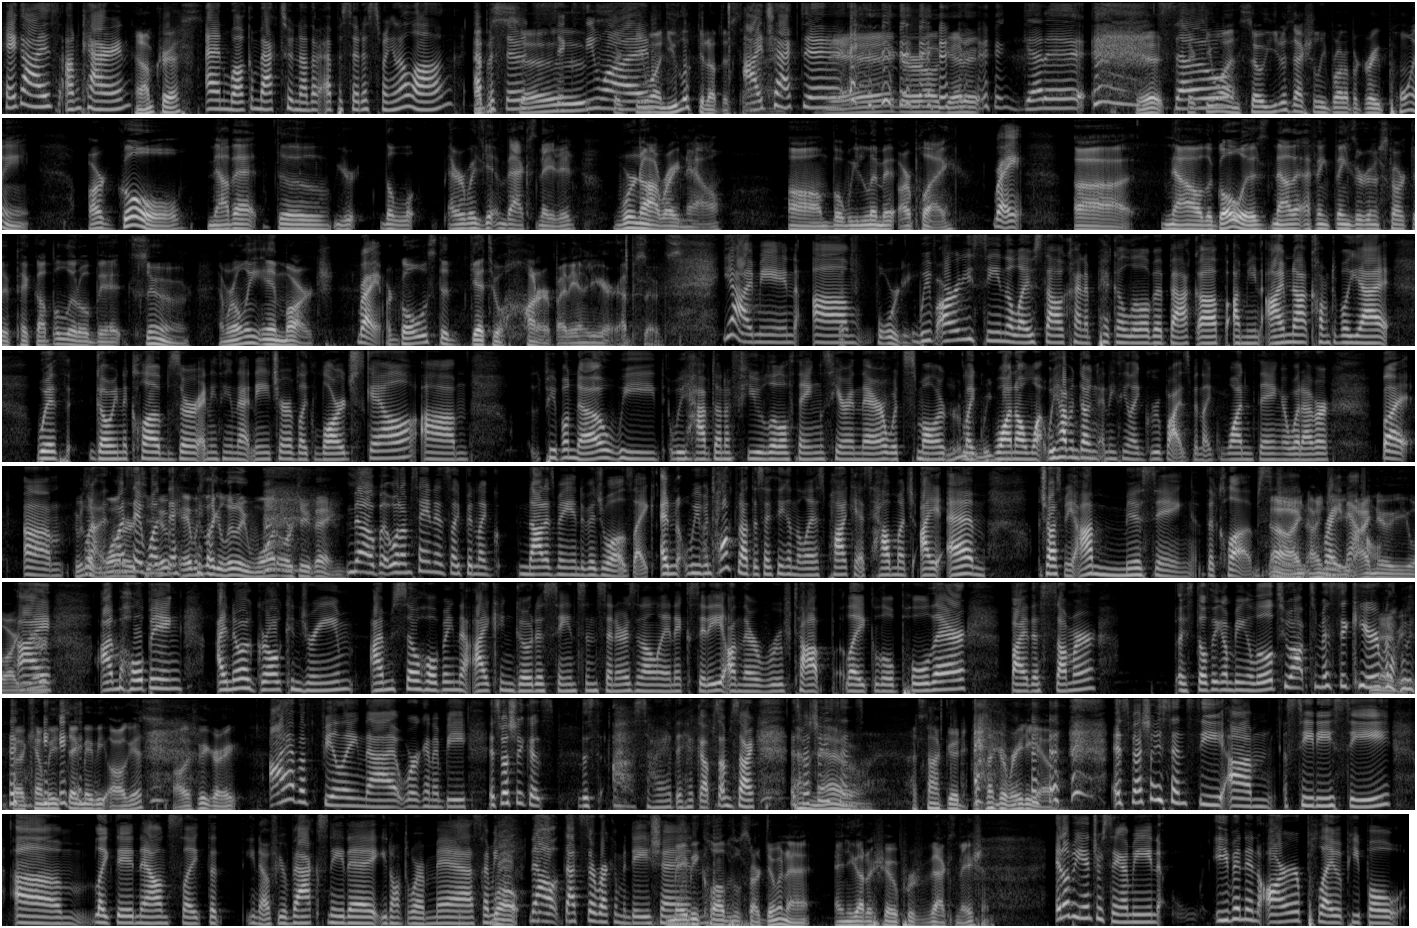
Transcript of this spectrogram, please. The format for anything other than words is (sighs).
Hey guys, I'm Karen, And I'm Chris. and welcome back to another episode of Swinging Along, episode, 61. 61. You looked it up this time. I checked it. Yeah, girl, get it. (laughs) Get it. So- 61. So you just actually brought up a great point. Our goal now that the you're the everybody's getting vaccinated, we're not right now. Um, but we limit our play. Right. Uh, now the goal is now that I think things are going to start to pick up a little bit soon, and we're only in March. Right. Our goal is to get to 100 by the end of the year episodes. Yeah, I mean, um, 40. we've already seen the lifestyle kind of pick a little bit back up. I mean, I'm not comfortable yet with going to clubs or anything of that nature of like large scale. Um, people know we we have done a few little things here and there with smaller like one on one. We haven't done anything like group wise, been like one thing or whatever. But um, It was like I- one or say two. one it, thing, it was like literally one or two (laughs) things. no, but what I'm saying is like been like not as many individuals like and we even talked about this I think in the last podcast how much I am trust me, I'm missing the clubs Oh, I- I right you- now. I know you are. I You're- I'm hoping I know a girl can dream. I'm so hoping that I can go to Saints and Sinners in Atlantic City on their rooftop like little pool there by the summer. I still think I'm being a little too optimistic here, but Maybe. I'm But can we say (laughs) maybe August? August would be great. I have a feeling that we're gonna be, especially because this. Oh, sorry, I had the hiccups. I'm sorry. Especially Oh, since, no. that's not good. That's not good radio. (laughs) especially since the um, CDC, um, like they announced, like that you know if you're vaccinated, you don't have to wear a mask. I mean, Well- now that's their recommendation. maybe clubs will start doing that, and you got to show proof of vaccination. it'll be interesting. I mean, even in our play with people,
